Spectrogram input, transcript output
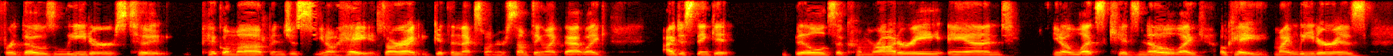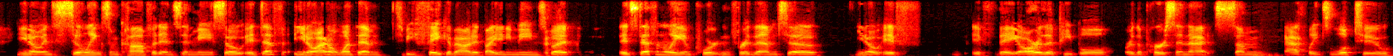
for those leaders to pick them up and just you know hey it's all right get the next one or something like that. Like i just think it builds a camaraderie and you know lets kids know like okay my leader is you know instilling some confidence in me. So it def you know i don't want them to be fake about it by any means but it's definitely important for them to you know if if they are the people or the person that some athletes look to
